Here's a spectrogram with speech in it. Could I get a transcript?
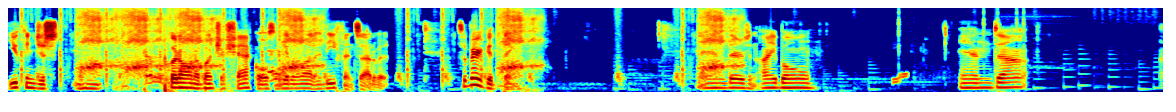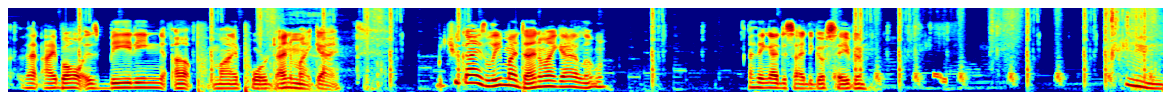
you can just put on a bunch of shackles and get a lot of defense out of it. It's a very good thing. And there's an eyeball, and uh, that eyeball is beating up my poor dynamite guy. Would you guys leave my dynamite guy alone? I think I decided to go save him. Hmm.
